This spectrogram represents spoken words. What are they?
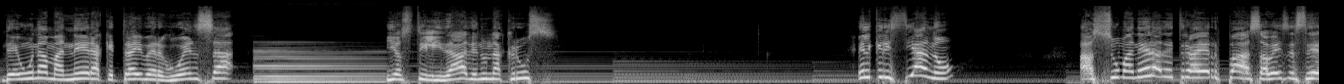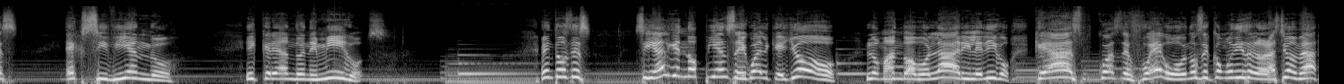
de una manera que trae vergüenza y hostilidad en una cruz. El cristiano, a su manera de traer paz, a veces es exhibiendo y creando enemigos. Entonces, si alguien no piensa igual que yo, lo mando a volar y le digo que ascuas de fuego, no sé cómo dice la oración, ¿verdad?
